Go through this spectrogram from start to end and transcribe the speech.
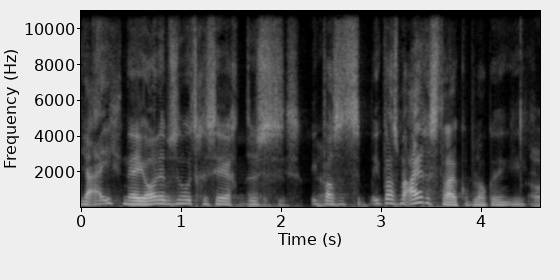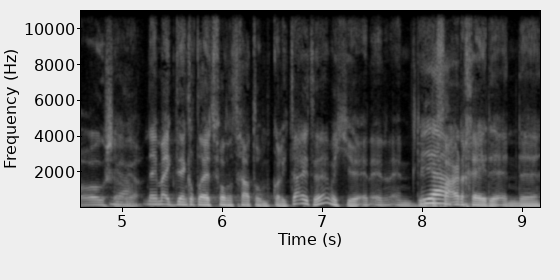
ja, ik- nee hoor, dat hebben ze nooit gezegd. Nee, dus precies. ik, Ja. was het, ik was mijn eigen struikelblok, denk ik. Oh, zo ja. Ja. Nee, maar ik denk altijd van het gaat om kwaliteit, hè? Wat je, en en, en de, vaardigheden en, de,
